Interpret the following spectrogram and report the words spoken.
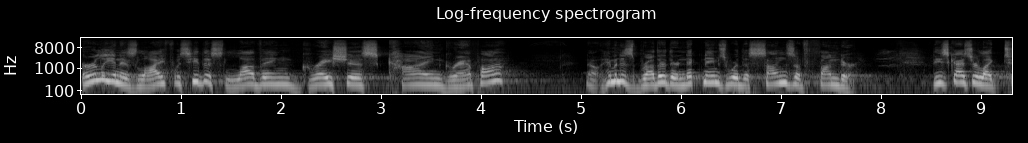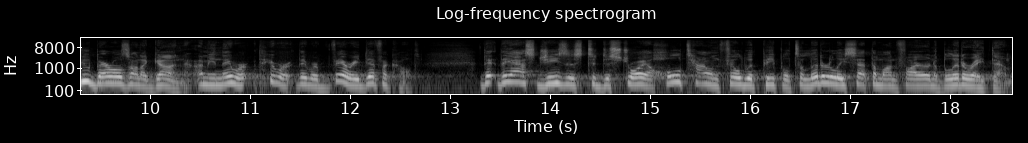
Early in his life, was he this loving, gracious, kind grandpa? No, him and his brother, their nicknames were the Sons of Thunder. These guys are like two barrels on a gun. I mean, they were, they were, they were very difficult. They, asked Jesus to destroy a whole town filled with people, to literally set them on fire and obliterate them.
